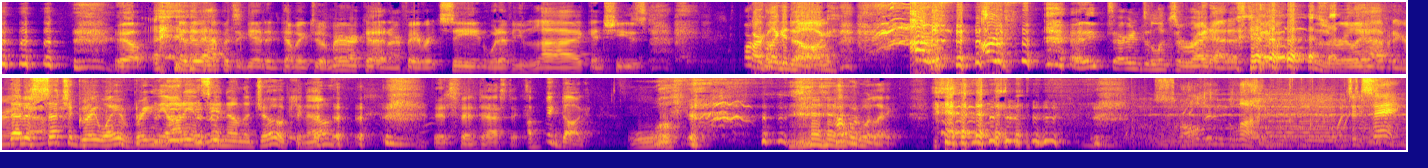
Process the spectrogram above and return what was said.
Yeah. And then it happens again in Coming to America in our favorite scene, whatever you like. And she's Bark like a dog. And he turns and looks right at us. too. This is really happening right That now. is such a great way of bringing the audience in on the joke, you know? It's fantastic. A big dog. Woof. Hop on one leg. Scrawled in blood. What's it say?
